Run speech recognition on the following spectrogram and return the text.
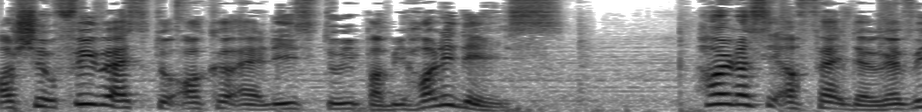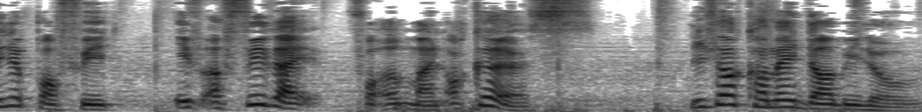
Or should free rides to occur at least during public holidays? How does it affect the revenue profit if a free ride for a month occurs? Leave your comment down below.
